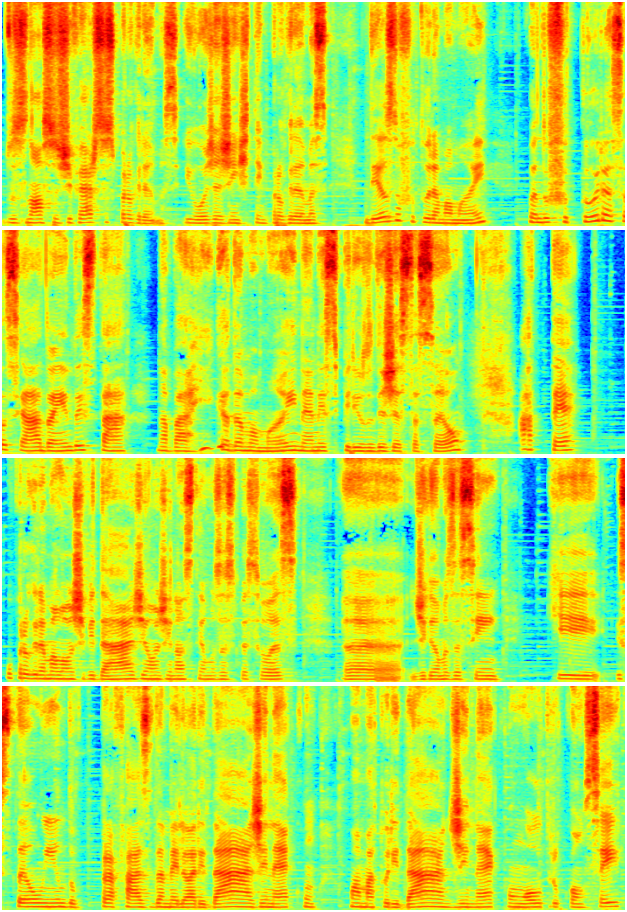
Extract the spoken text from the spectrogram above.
dos nossos diversos programas. E hoje a gente tem programas desde o Futura Mamãe, quando o futuro associado ainda está na barriga da mamãe, né, nesse período de gestação, até o programa Longevidade, onde nós temos as pessoas, uh, digamos assim, que estão indo para a fase da melhor idade, né, com, com a maturidade, né, com outro conceito,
